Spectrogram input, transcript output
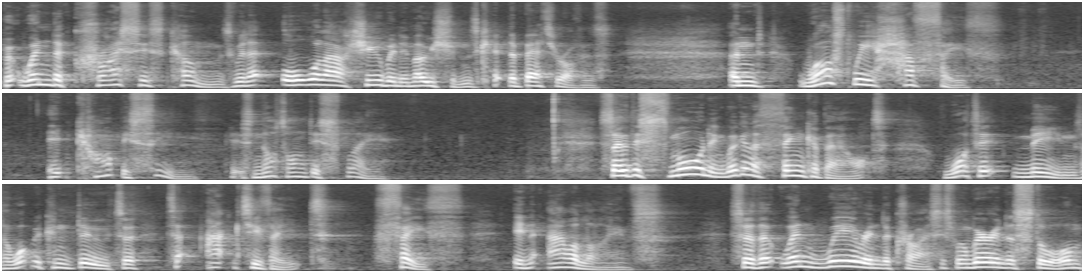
But when the crisis comes, we let all our human emotions get the better of us. And whilst we have faith, it can't be seen, it's not on display. So this morning, we're going to think about what it means and what we can do to, to activate faith in our lives. So that when we're in the crisis, when we're in the storm,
